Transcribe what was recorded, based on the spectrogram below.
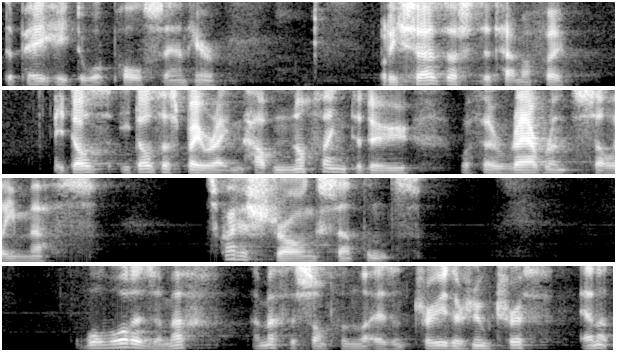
to pay heed to what Paul's saying here. But he says this to Timothy. He does, he does this by writing, have nothing to do with irreverent, silly myths. It's quite a strong sentence. Well, what is a myth? A myth is something that isn't true. There's no truth in it.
